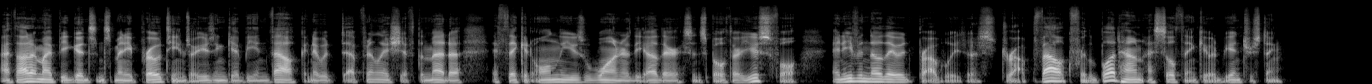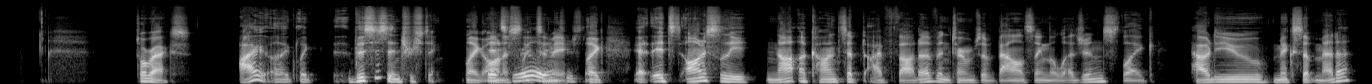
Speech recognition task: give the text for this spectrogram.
I thought it might be good since many pro teams are using Gibby and Valk, and it would definitely shift the meta if they could only use one or the other since both are useful. And even though they would probably just drop Valk for the Bloodhound, I still think it would be interesting. Torbax, I like like this is interesting. Like It's honestly really to me, like it's honestly not a concept I've thought of in terms of balancing the legends. Like, how do you mix up meta?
